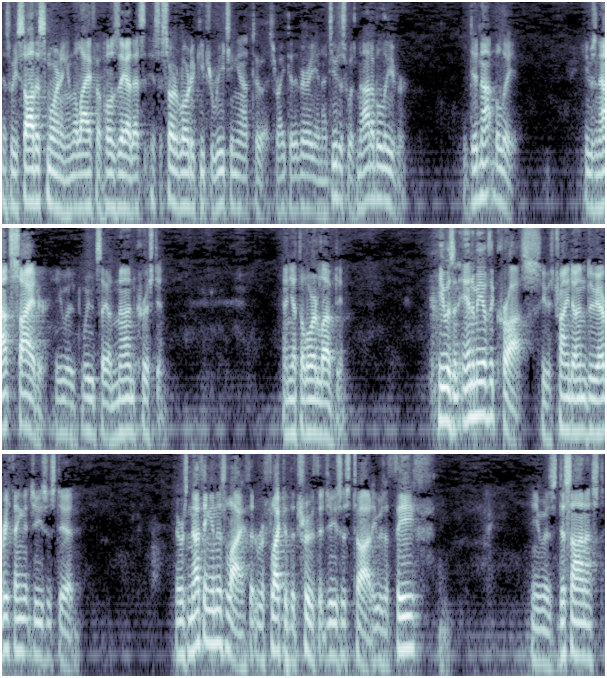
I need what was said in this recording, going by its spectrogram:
As we saw this morning in the life of Hosea, that's is the sort of Lord who keeps reaching out to us right to the very end. Now, Judas was not a believer. He did not believe. He was an outsider. He would, we would say a non-Christian. And yet the Lord loved him. He was an enemy of the cross. He was trying to undo everything that Jesus did. There was nothing in his life that reflected the truth that Jesus taught. He was a thief. He was dishonest.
